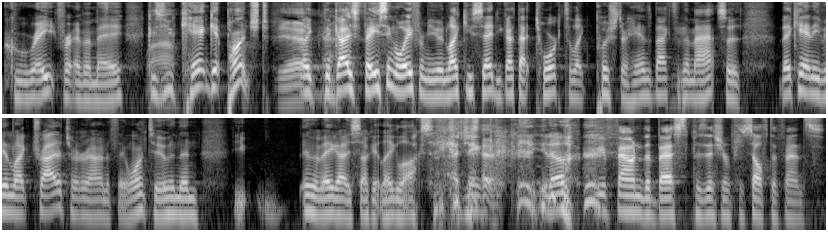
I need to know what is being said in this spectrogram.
great for MMA because Wow. you can't get punched. Yeah. Like the guy's facing away from you, and like you said, you got that torque to like push their hands back to Mm-hmm. the mat, so they can't even like try to turn around if they want to. And then you, MMA guys suck at leg locks. So you, I just, think you know, we found the best position for self defense.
